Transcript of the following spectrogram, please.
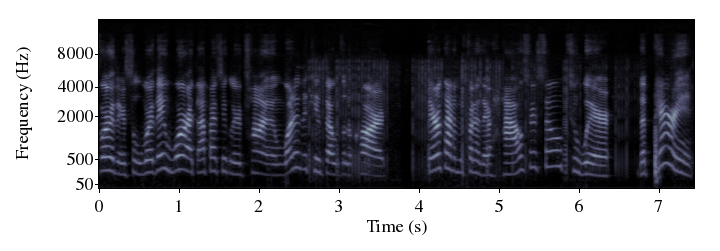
further, so where they were at that particular time, one of the kids that was in the car, they were kind of in front of their house or so, to where the parent,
